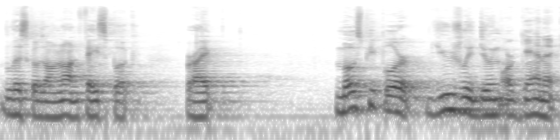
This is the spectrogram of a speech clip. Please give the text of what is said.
the list goes on and on, Facebook, right? Most people are usually doing organic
